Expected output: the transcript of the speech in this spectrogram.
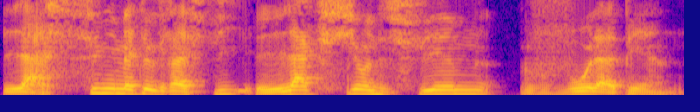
la cinématographie, l'action du film vaut la peine.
